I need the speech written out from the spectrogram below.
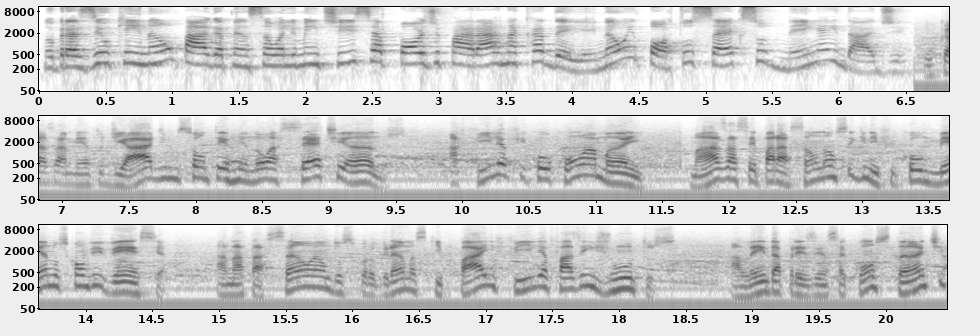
No Brasil, quem não paga pensão alimentícia pode parar na cadeia e não importa o sexo nem a idade. O casamento de Admson terminou há sete anos. A filha ficou com a mãe, mas a separação não significou menos convivência. A natação é um dos programas que pai e filha fazem juntos. Além da presença constante,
